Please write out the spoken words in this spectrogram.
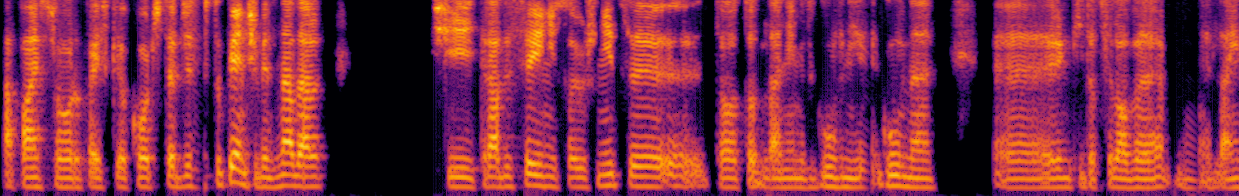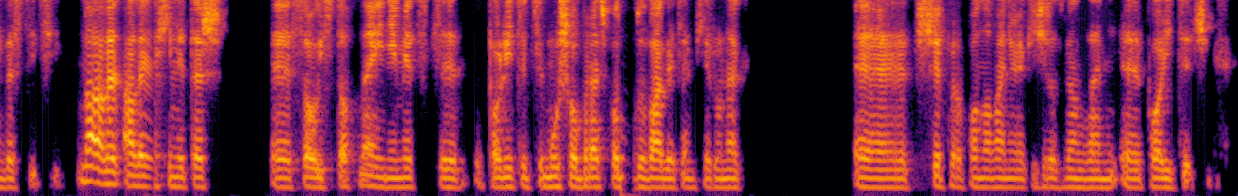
a państwa europejskie około 45%, więc nadal ci tradycyjni sojusznicy to, to dla Niemiec głównie, główne e, rynki docelowe dla inwestycji. No ale, ale Chiny też są istotne i niemieccy politycy muszą brać pod uwagę ten kierunek przy proponowaniu jakichś rozwiązań politycznych.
